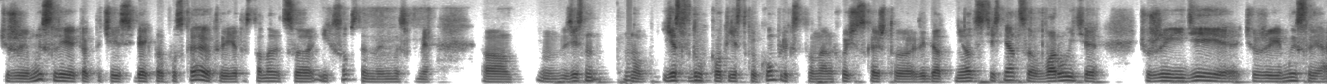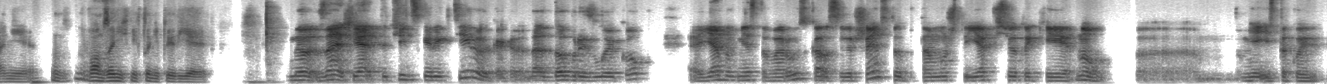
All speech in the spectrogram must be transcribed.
чужие мысли, как-то через себя их пропускают, и это становится их собственными мыслями. А, здесь, ну, если вдруг у кого-то есть такой комплекс, то, наверное, хочется сказать, что, ребят, не надо стесняться, воруйте чужие идеи, чужие мысли, они, ну, вам за них никто не предъявит. Ну, знаешь, я это чуть скорректирую, как да, добрый злой коп. Э, я бы вместо вору сказал совершенствую, потому что я все-таки, ну, э, у меня есть такой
